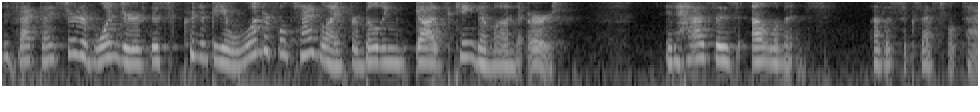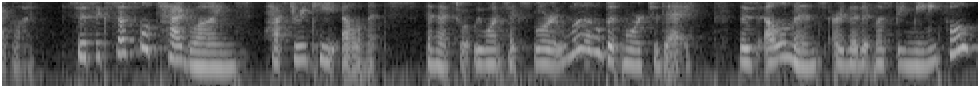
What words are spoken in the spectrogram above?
In fact, I sort of wonder if this couldn't be a wonderful tagline for building God's kingdom on earth. It has those elements of a successful tagline. So, successful taglines have three key elements, and that's what we want to explore a little bit more today. Those elements are that it must be meaningful,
